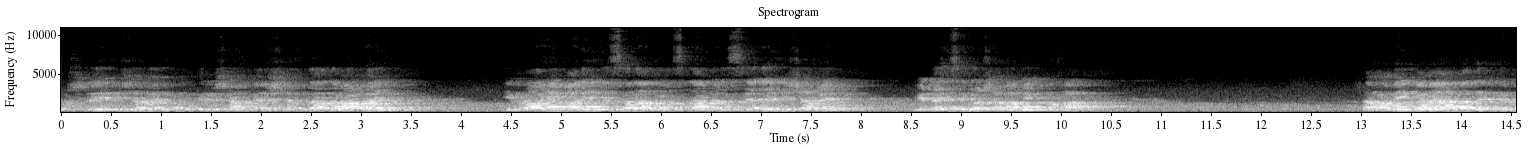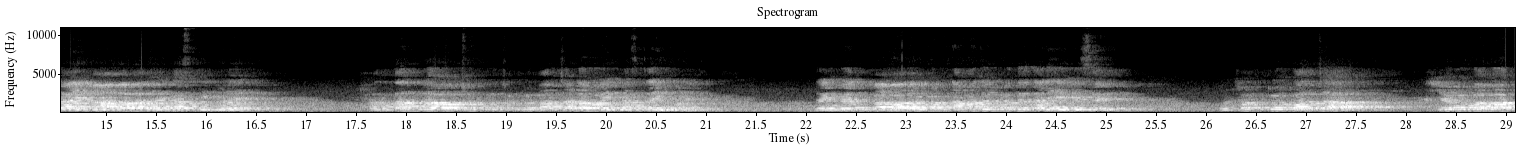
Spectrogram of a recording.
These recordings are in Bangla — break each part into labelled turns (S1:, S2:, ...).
S1: মুসলিম হিসাবে মুক্তির সামনে শ্রদ্ধা দেওয়াটাই ইব্রাহিম বাবা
